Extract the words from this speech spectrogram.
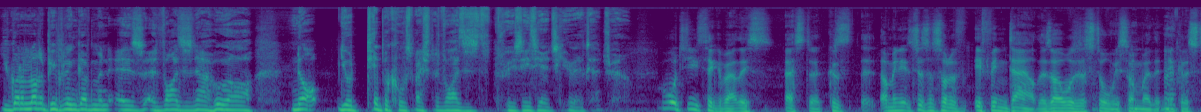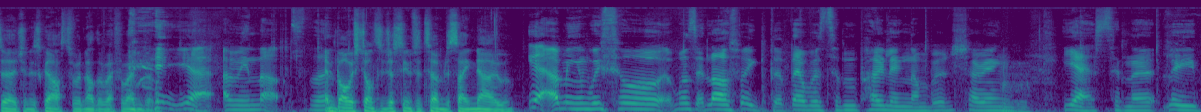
You've got a lot of people in government as advisors now who are not your typical special advisors through CCHQ, etc. What do you think about this, Esther? Because I mean, it's just a sort of if in doubt, there's always a story somewhere that Nicola Sturgeon has asked for another referendum, yeah, I mean that's the and Boris Johnson just seems determined to say no. Yeah, I mean, we saw, was it last week that there was some polling numbers showing mm-hmm. yes in the lead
